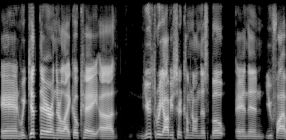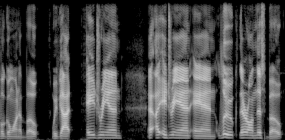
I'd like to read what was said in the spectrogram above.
and we get there, and they're like, "Okay, uh, you three obviously are coming on this boat, and then you five will go on a boat. We've got Adrian, uh, Adrian and Luke. They're on this boat."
